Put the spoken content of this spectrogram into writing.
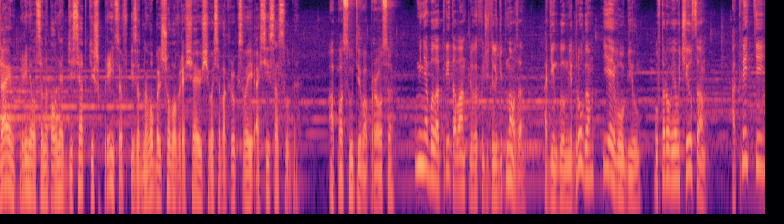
Дайн принялся наполнять десятки шприцев из одного большого вращающегося вокруг своей оси сосуда. А по сути вопроса? У меня было три талантливых учителя гипноза. Один был мне другом, и я его убил. У второго я учился, а третий...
